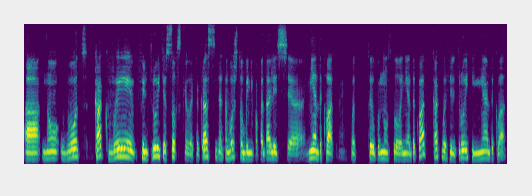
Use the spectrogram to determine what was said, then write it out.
А, но вот как вы фильтруете софт-скиллы как раз для того, чтобы не попадались неадекватные? Вот ты упомянул слово неадекват. Как вы фильтруете неадекват?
